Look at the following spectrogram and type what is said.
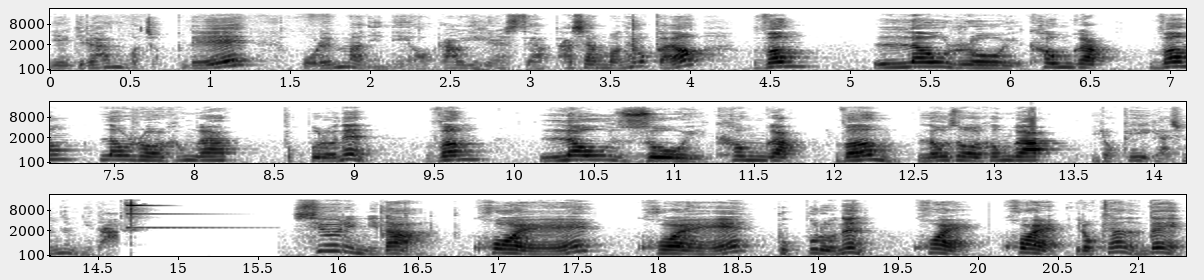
얘기를 하는 거죠. 네, 오랜만이네요. 라고 얘기를 했어요. 다시 한번 해볼까요? vâng, lâu rồi không gặp. vâng, lâu rồi không gặp. 북부로는 vâng, lâu rồi không gặp. vâng, lâu rồi không gặp. 이렇게 얘기하시면 됩니다. 수요일입니다. 쾌, 쾌. 북부로는 쾌, 쾌 이렇게 하는데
